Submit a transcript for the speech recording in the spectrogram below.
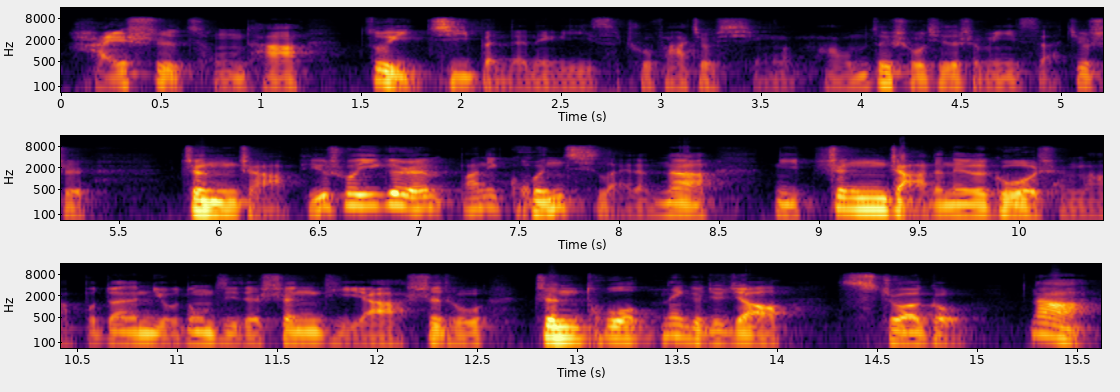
还是从它最基本的那个意思出发就行了啊。我们最熟悉的什么意思啊？就是挣扎。比如说一个人把你捆起来了，那你挣扎的那个过程啊，不断的扭动自己的身体啊，试图挣脱，那个就叫 struggle。那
